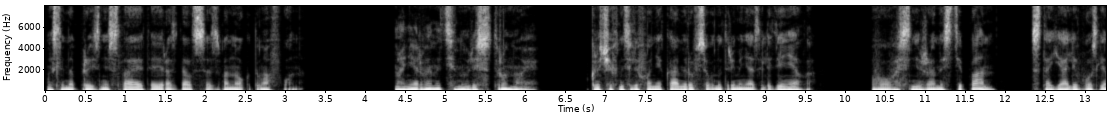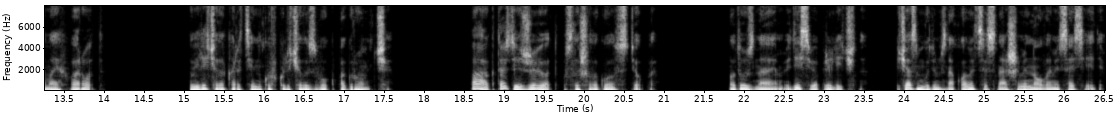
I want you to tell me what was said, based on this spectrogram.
Мысленно произнесла это и раздался звонок домофона. Мои нервы натянулись струной. Включив на телефоне камеру, все внутри меня заледенело. Вова, Снежана, Степан стояли возле моих ворот. Увеличила картинку, включила звук погромче. «А, кто здесь живет?» — услышала голос Степы. «Вот узнаем. Веди себя прилично. Сейчас мы будем знакомиться с нашими новыми соседями».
